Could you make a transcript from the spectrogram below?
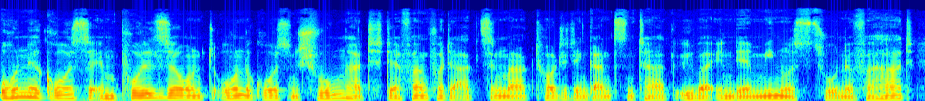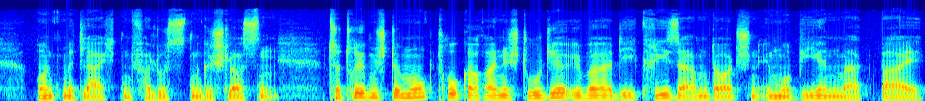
Ohne große Impulse und ohne großen Schwung hat der Frankfurter Aktienmarkt heute den ganzen Tag über in der Minuszone verharrt und mit leichten Verlusten geschlossen. Zur trüben Stimmung trug auch eine Studie über die Krise am deutschen Immobilienmarkt bei.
